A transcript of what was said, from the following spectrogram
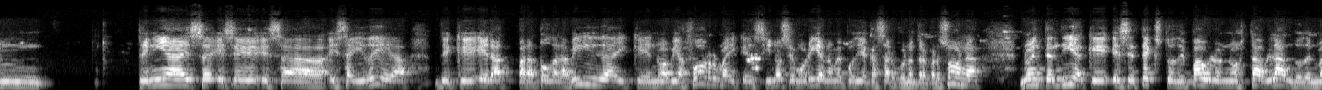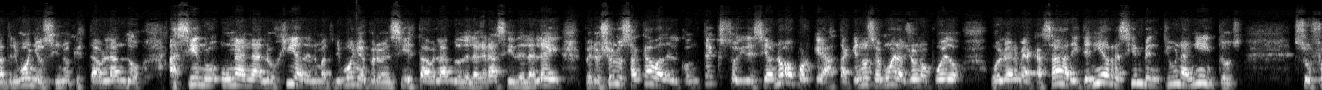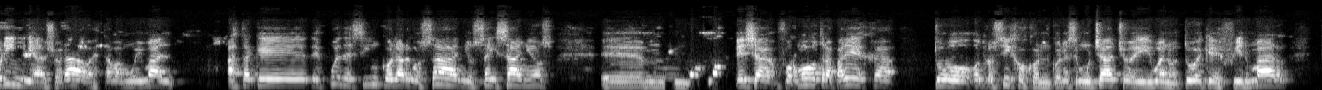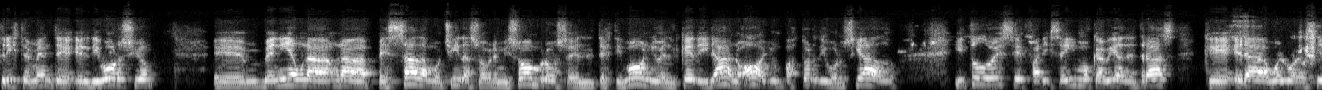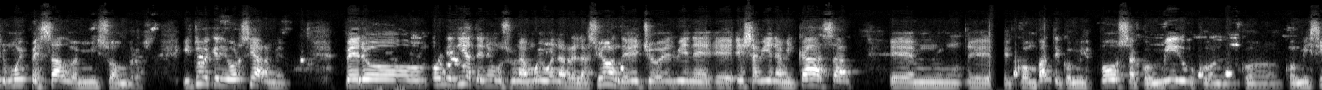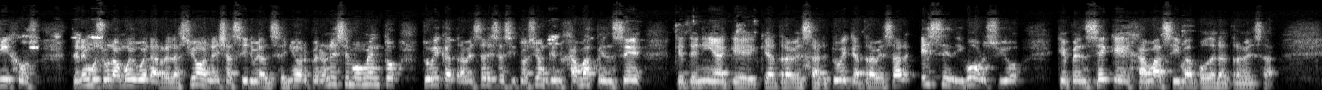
tenía esa, esa, esa, idea de que era para toda la vida y que no había forma y que si no se moría no me podía casar con otra persona. No entendía que ese texto de Pablo no está hablando del matrimonio, sino que está hablando, haciendo una analogía del matrimonio, pero en sí está hablando de la gracia y de la ley. Pero yo lo sacaba del contexto y decía, no, porque hasta que no se muera yo no puedo volverme a casar. Y tenía recién 21 añitos. Sufría, lloraba, estaba muy mal hasta que después de cinco largos años, seis años, eh, ella formó otra pareja, tuvo otros hijos con, ese muchacho y bueno, tuve que firmar tristemente el divorcio. eh, venía una, pesada mochila sobre mis hombros, el testimonio, el qué dirán, oh, hay un pastor divorciado, y todo ese fariseísmo que había detrás, que era, vuelvo a decir, muy pesado en mis hombros. Y tuve que divorciarme. Pero hoy en día tenemos una muy buena relación, de hecho, él viene, eh, ella viene a mi casa, Em, eh, combate con mi esposa, conmigo, con, mis hijos. Tenemos una muy buena relación, ella sirve al Señor, pero en ese momento tuve que atravesar esa situación que jamás pensé que tenía que, atravesar. Tuve que atravesar ese divorcio que pensé que jamás iba a poder atravesar.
